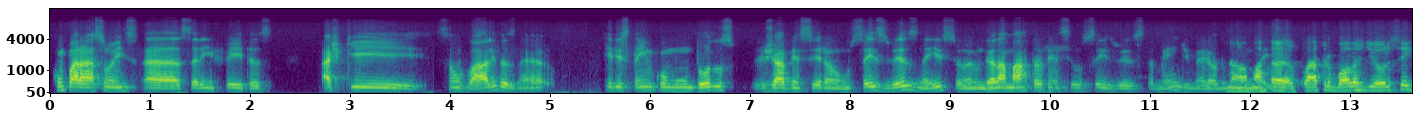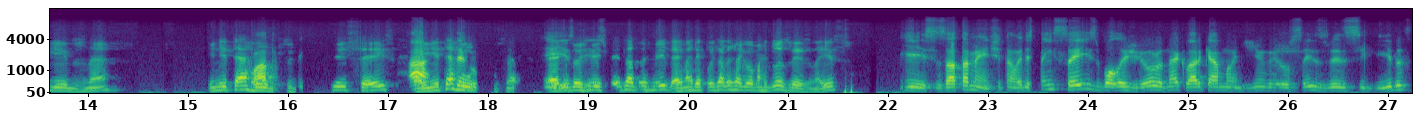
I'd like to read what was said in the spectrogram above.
Comparações a serem feitas, acho que são válidas, né? Eles têm em comum, todos já venceram seis vezes, não é isso? Se eu não me engano, a Marta venceu seis vezes também, de melhor do não, mundo. Não, a é Marta, quatro bolas de ouro seguidos, né? Ininterruptos. 2006, ah, é ininterruptos, né? É de 2006 isso. a 2010, mas depois ela já ganhou mais duas vezes, não é isso? Isso, exatamente. Então, eles têm seis bolas de ouro, né? Claro que a Amandinha ganhou seis vezes seguidas.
